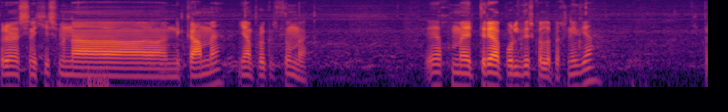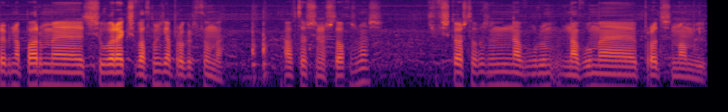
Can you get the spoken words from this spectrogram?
Πρέπει να συνεχίσουμε να νικάμε για να προκριθούμε. Έχουμε τρία πολύ δύσκολα παιχνίδια και πρέπει να πάρουμε σίγουρα έξι βαθμούς για να προκριθούμε. Αυτός είναι ο στόχος μας. Και φυσικά ο στόχος είναι να, βγούμε, να βγούμε πρώτοι στον Όμιλο.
